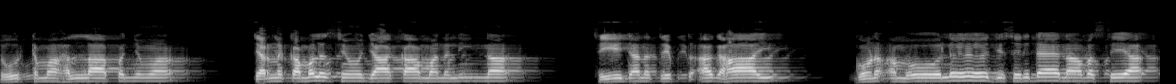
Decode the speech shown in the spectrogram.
ਸੂਰਠ ਮਹੱਲਾ ਪੰਜਵਾਂ ਚਰਨ ਕਮਲ ਸਿਉ ਜਾ ਕਾ ਮਨ ਲੀਨਾ, ਸੇ ਜਨ ਤ੍ਰਿਪਤ ਅਘਾਈ ਗੁਣ ਅਮੋਲ ਜਿਸ ਹਿਰਦੈ ਨਾ ਵਸਿਆ,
